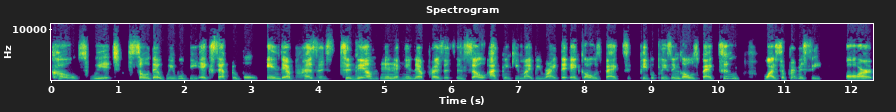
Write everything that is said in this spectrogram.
code switch so that we will be acceptable in their mm-hmm. presence to them mm-hmm. in, the, in their presence. And so I think you might be right that it goes back to people pleasing goes back to white supremacy or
